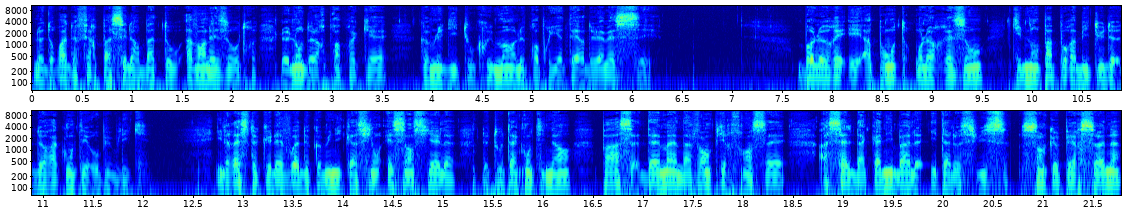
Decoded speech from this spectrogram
le droit de faire passer leurs bateaux avant les autres le long de leur propre quai, comme le dit tout crûment le propriétaire du MSC. Bolloré et Aponte ont leurs raisons qu'ils n'ont pas pour habitude de raconter au public. Il reste que les voies de communication essentielles de tout un continent passent des mains d'un vampire français à celles d'un cannibale italo-suisse, sans que personne,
